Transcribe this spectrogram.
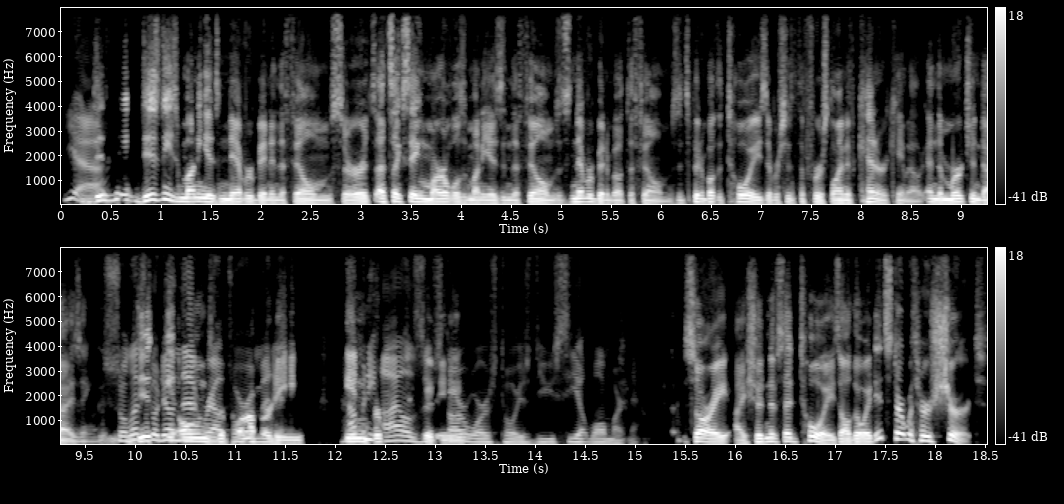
Yeah. Disney, Disney's money has never been in the films, sir. It's that's like saying Marvel's money is in the films. It's never been about the films. It's been about the toys ever since the first line of Kenner came out and the merchandising. So let's go down that route for a minute. How many aisles of. Star Wars toys do you see at Walmart now? Sorry, I shouldn't have said toys. Although I did start with her shirt.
